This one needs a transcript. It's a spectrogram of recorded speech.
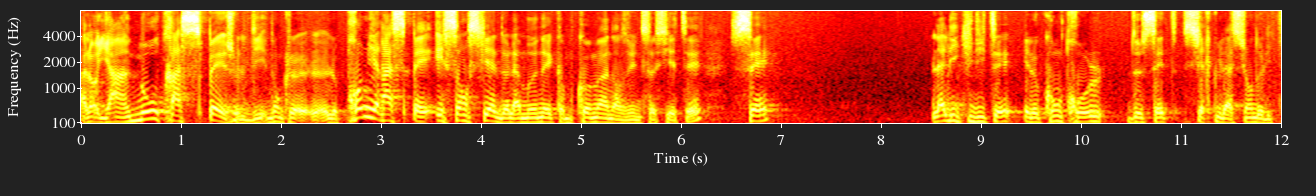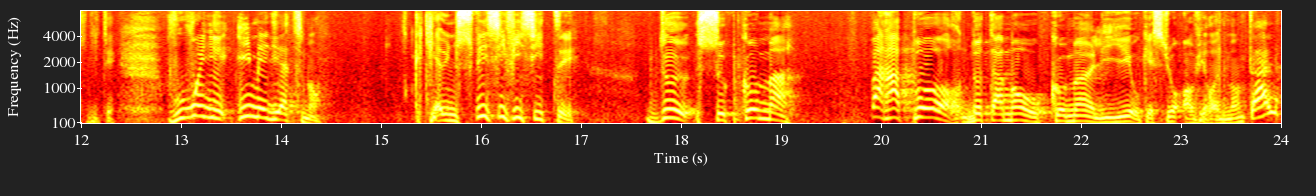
Alors, il y a un autre aspect, je le dis. Donc, le premier aspect essentiel de la monnaie comme commun dans une société, c'est la liquidité et le contrôle de cette circulation de liquidité. Vous voyez immédiatement qu'il y a une spécificité de ce commun par rapport notamment au commun lié aux questions environnementales,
